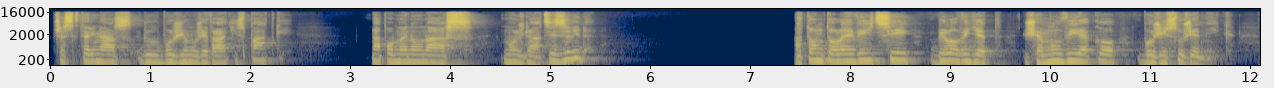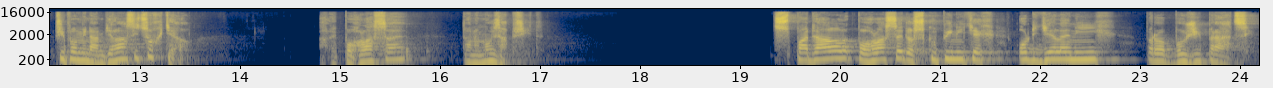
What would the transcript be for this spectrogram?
přes který nás Duch Boží může vrátit zpátky. Napomenou nás možná cizí lidé. Na tomto lévíci bylo vidět, že mluví jako boží služebník. Připomínám, dělá si, co chtěl. Ale po hlase to nemohl zapřít. Spadal po hlase do skupiny těch oddělených pro boží práci.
